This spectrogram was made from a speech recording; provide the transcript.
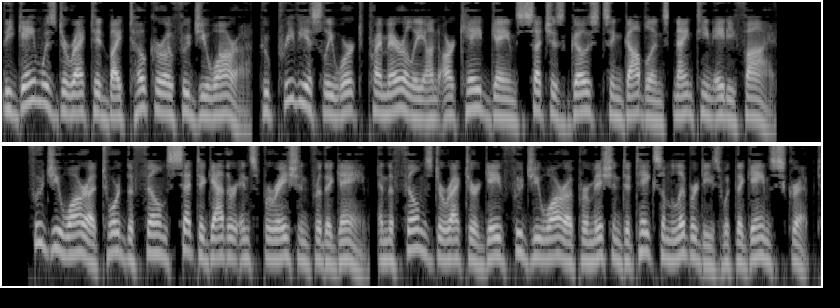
The game was directed by Tokuro Fujiwara, who previously worked primarily on arcade games such as Ghosts and Goblins 1985. Fujiwara toured the film's set to gather inspiration for the game, and the film's director gave Fujiwara permission to take some liberties with the game's script.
